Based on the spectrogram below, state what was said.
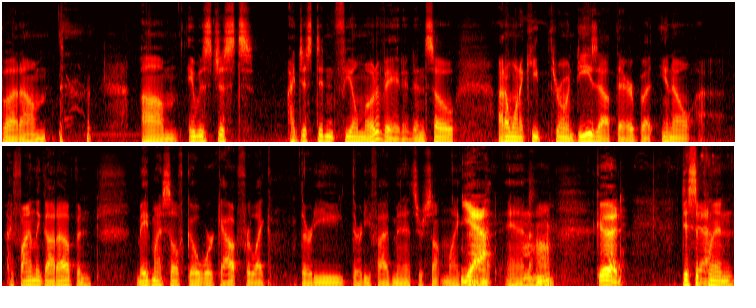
but um um it was just I just didn't feel motivated, and so I don't want to keep throwing D's out there, but you know I finally got up and made myself go work out for like 30 35 minutes or something like Yeah. that and Mhm. um Good. discipline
